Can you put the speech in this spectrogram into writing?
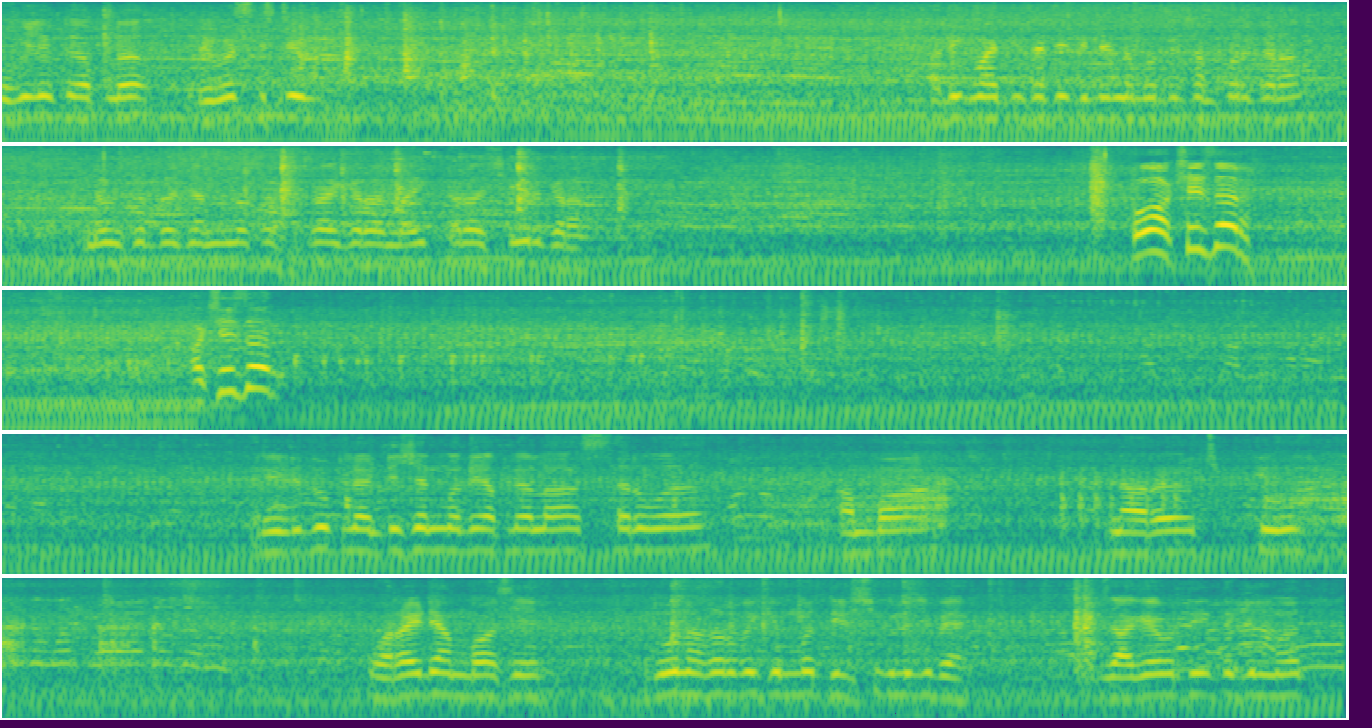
बघू शकतो आपलं रिव्हर्स सिस्टीम अधिक माहितीसाठी दिलेल्या नंबरवरती संपर्क करा. नवीन सध्या चॅनलला सबस्क्राईब करा लाईक करा शेअर करा. हो Akshay sir Akshay sir ready to प्लांटेशनमध्ये आपल्याला सर्व आंबा नारळ चिक्कू व्हरायटी आंबा असेल दोन हजार रुपये किंमत दीडशे किलोची बॅग जागेवरती इथं किंमत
